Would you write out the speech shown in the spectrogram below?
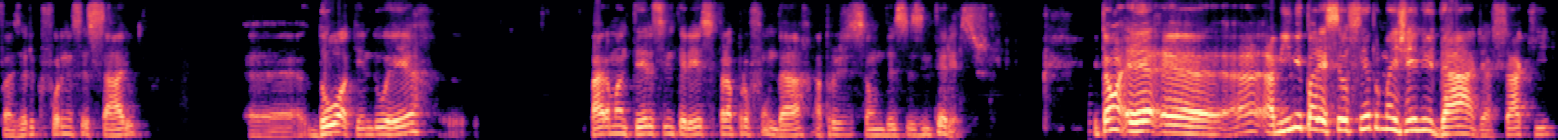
fazer o que for necessário, é, doa quem doer, para manter esse interesse, para aprofundar a projeção desses interesses. Então, é, é a, a, mim me pareceu sempre uma ingenuidade achar que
